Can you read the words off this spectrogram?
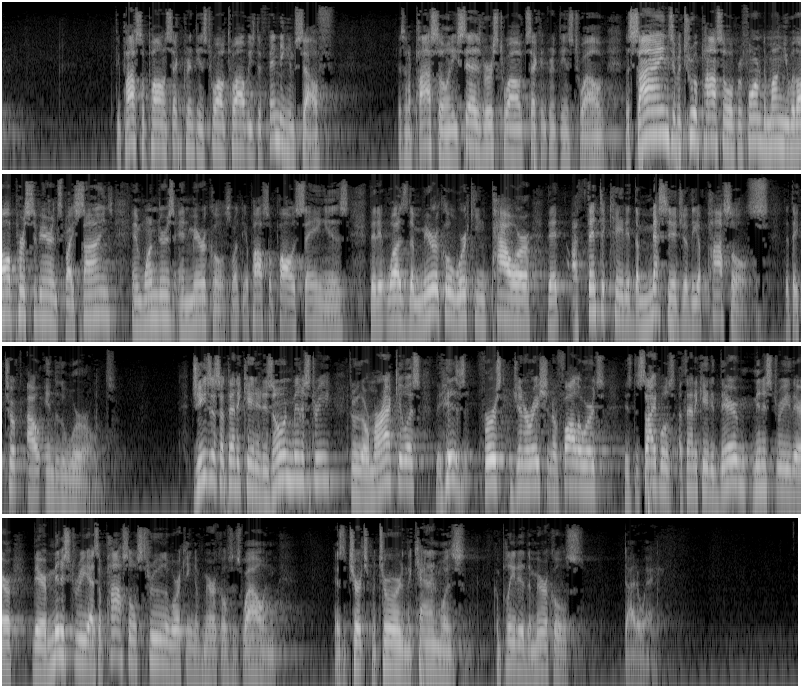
The Apostle Paul in 2 Corinthians 12 12, he's defending himself as an apostle, and he says, verse 12, 2 Corinthians 12, the signs of a true apostle were performed among you with all perseverance by signs and wonders and miracles. What the apostle Paul is saying is that it was the miracle working power that authenticated the message of the apostles that they took out into the world. Jesus authenticated his own ministry through the miraculous, his first generation of followers his disciples authenticated their ministry, their, their ministry as apostles through the working of miracles as well. And as the church matured and the canon was completed, the miracles died away.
